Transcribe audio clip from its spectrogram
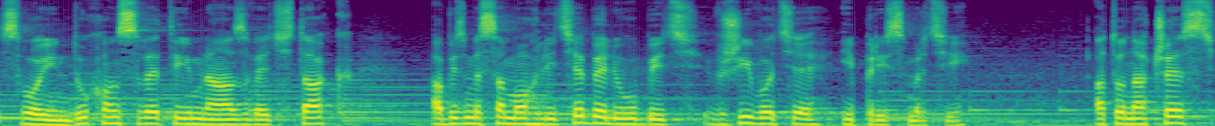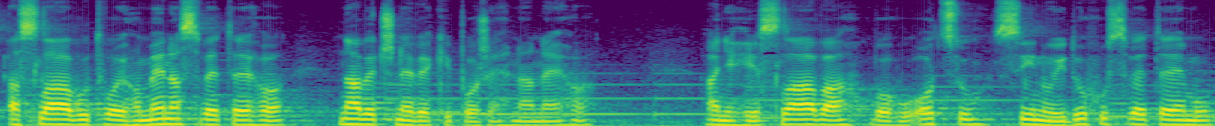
Svojim duchom svetým nás veď tak, aby sme sa mohli Tebe ľúbiť v živote i pri smrti a to na česť a slávu Tvojho mena svetého, na večné veky požehnaného. A nech je sláva Bohu Otcu, Synu i Duchu Svetému,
